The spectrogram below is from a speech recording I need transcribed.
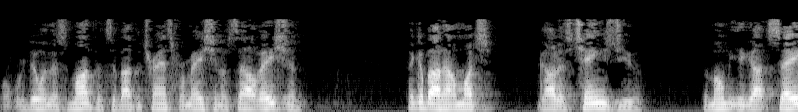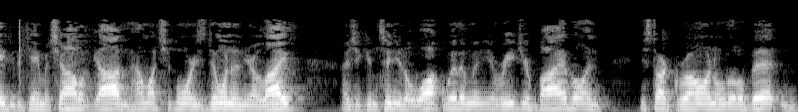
what we're doing this month. It's about the transformation of salvation. Think about how much God has changed you. The moment you got saved, you became a child of God, and how much more He's doing in your life as you continue to walk with Him and you read your Bible and you start growing a little bit. And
